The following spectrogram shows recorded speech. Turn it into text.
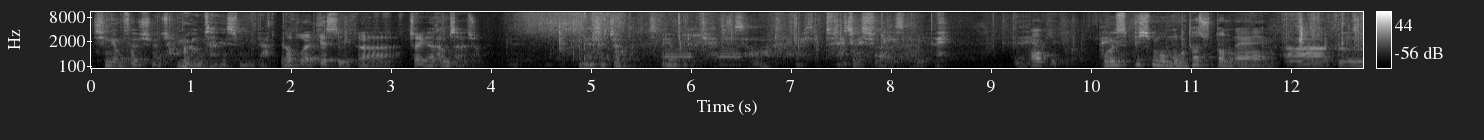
신경 써주시면 정말 감사하겠습니다. 여부가 있겠습니까? 저희가 감사하죠. 끝내셨죠? 여기 이렇게 해서 여기 두 장씩 주시겠습니다. 네. 어? 보이스피싱 뭐 몽타주 떴네. 아, 그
